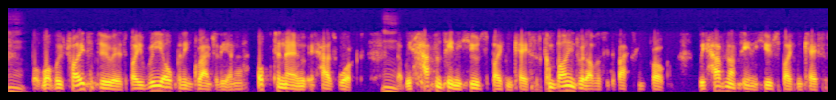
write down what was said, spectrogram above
Mm. But what we've tried to do is by reopening gradually, and up to now it has worked. Mm. That we haven't seen a huge spike in cases, combined with obviously the vaccine program. We have not seen a huge spike in cases,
